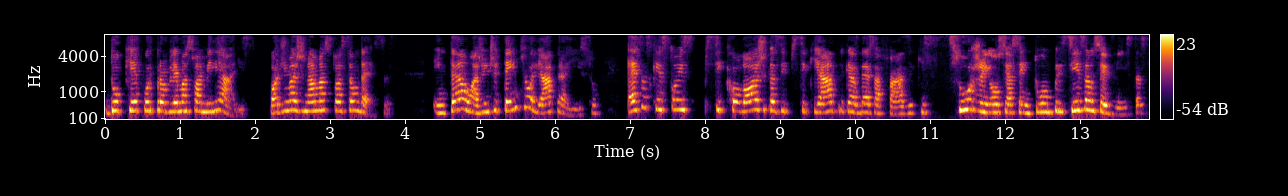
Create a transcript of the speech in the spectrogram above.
do que por problemas familiares. Pode imaginar uma situação dessas. Então, a gente tem que olhar para isso. Essas questões psicológicas e psiquiátricas dessa fase que surgem ou se acentuam precisam ser vistas.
